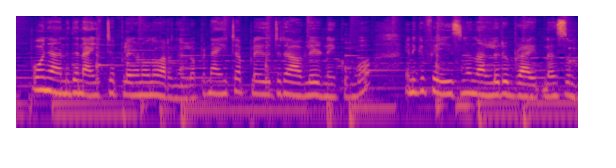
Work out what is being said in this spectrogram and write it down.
ഇപ്പോൾ ഞാനിത് നൈറ്റ് അപ്ലൈ ചെയ്യണമെന്ന് പറഞ്ഞല്ലോ. അപ്പോൾ നൈറ്റ് അപ്ലൈ ചെയ്തിട്ട് രാവിലെ എഴുന്നേൽക്കുമ്പോൾ എനിക്ക് ഫേസിന് നല്ലൊരു ബ്രൈറ്റ്നസ്സും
